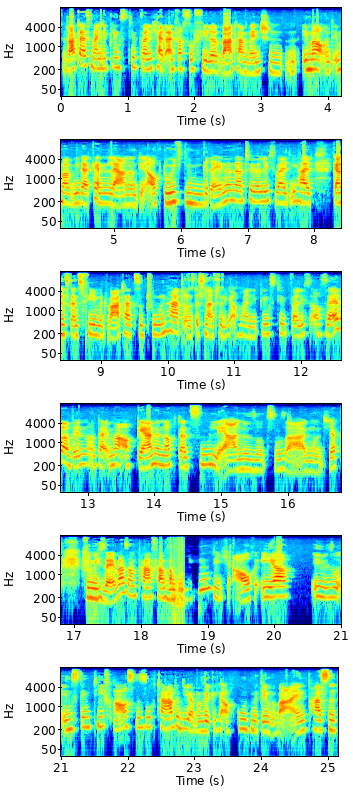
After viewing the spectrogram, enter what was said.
Vata ist mein Lieblingstyp, weil ich halt einfach so viele Vata-Menschen immer und immer wieder kennenlerne und die auch durch die Migräne natürlich, weil die halt ganz, ganz viel mit Vata zu tun hat und ist natürlich auch mein Lieblingstyp, weil ich es auch selber bin und da immer auch gerne noch dazu lerne sozusagen. Und ich habe für mich selber so ein paar Favoriten, die ich auch eher so instinktiv rausgesucht habe, die aber wirklich auch gut mit dem übereinpassen,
